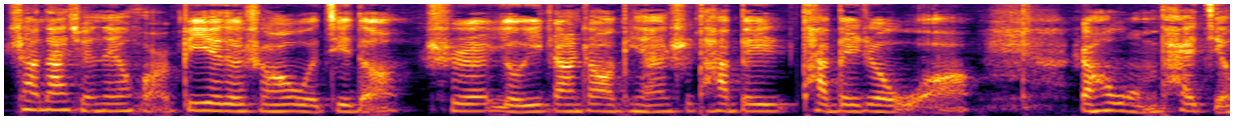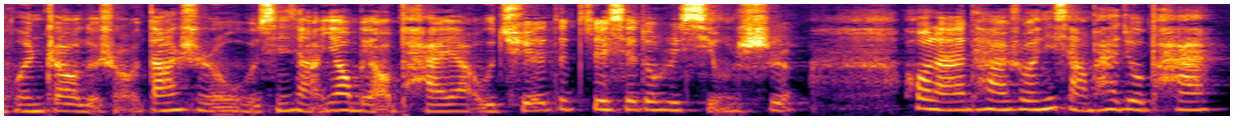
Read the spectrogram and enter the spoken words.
上大学那会儿，毕业的时候，我记得是有一张照片，是他背他背着我，然后我们拍结婚照的时候，当时我心想要不要拍呀？我觉得这些都是形式。后来他说你想拍就拍，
